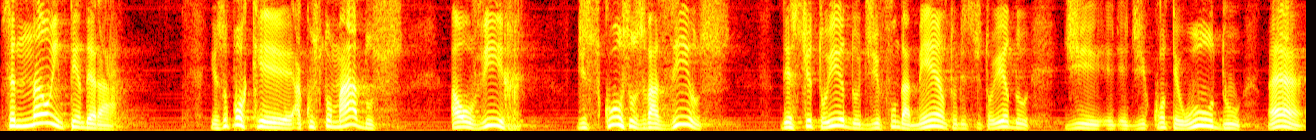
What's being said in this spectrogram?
Você não entenderá. Isso porque acostumados a ouvir discursos vazios, destituído de fundamento, destituído de, de conteúdo, né?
